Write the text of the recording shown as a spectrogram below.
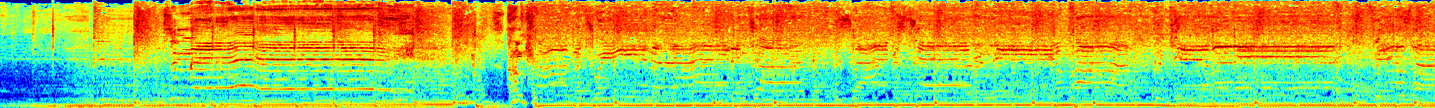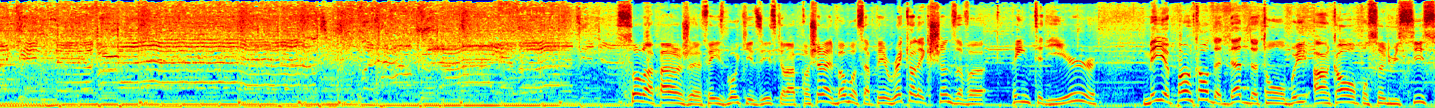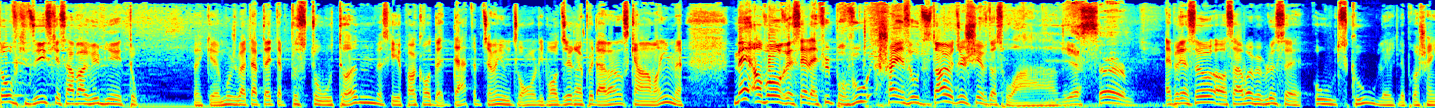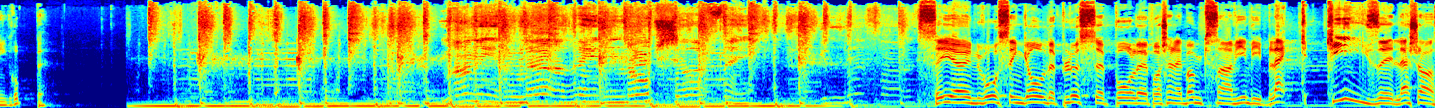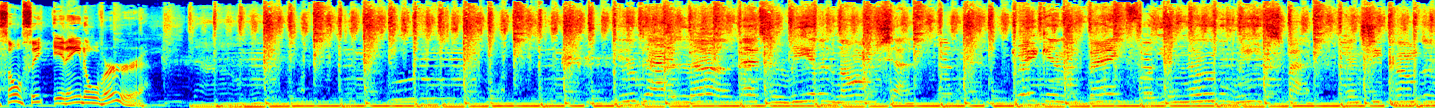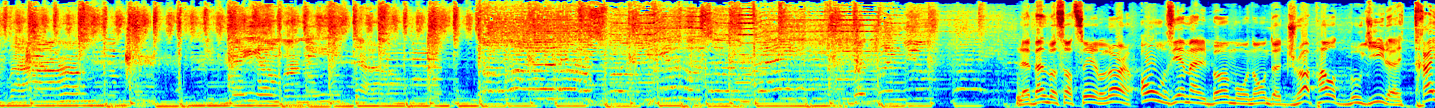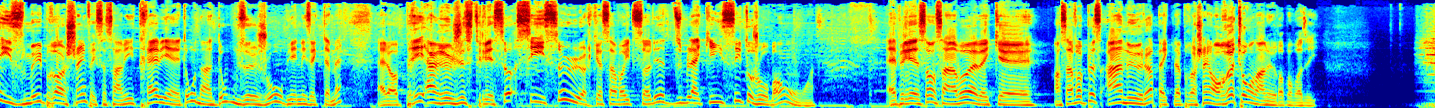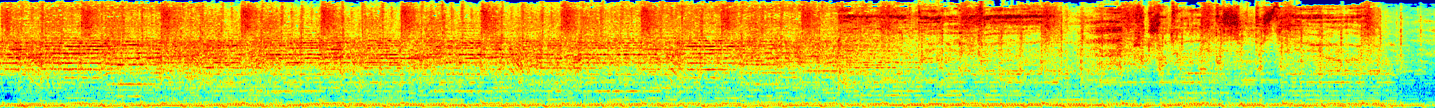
Sur leur page Facebook, ils disent que leur prochain album va s'appeler Recollections of a Painted Year, mais il n'y a pas encore de date de tombée encore pour celui-ci, sauf qu'ils disent que ça va arriver bientôt. Fait que moi, je m'attends peut-être à plus automne, parce qu'il n'y a pas encore de date. Habituellement, ils vont, ils vont dire un peu d'avance quand même. Mais on va rester à l'affût pour vous, chers auditeurs du chiffre de soir. Yes, sir. Après ça, on s'en va un peu plus euh, old school avec le prochain groupe. C'est un nouveau single de plus pour le prochain album qui s'en vient des Black Keys. La chanson, c'est It Ain't Over. Le band va sortir leur 11e album au nom de Dropout Boogie le 13 mai prochain. Fait que ça s'en vient très bientôt, dans 12 jours bien exactement. Alors, pré-enregistrer ça, c'est sûr que ça va être solide. Du Black c'est toujours bon. Après ça, on s'en va avec... euh, on s'en va plus en Europe avec le prochain. On retourne en Europe, on va dire.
